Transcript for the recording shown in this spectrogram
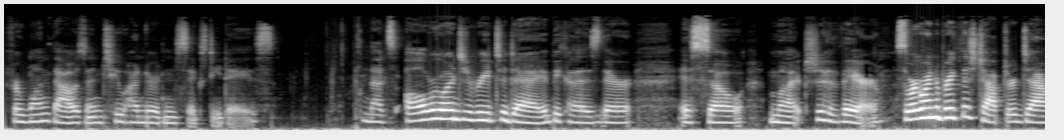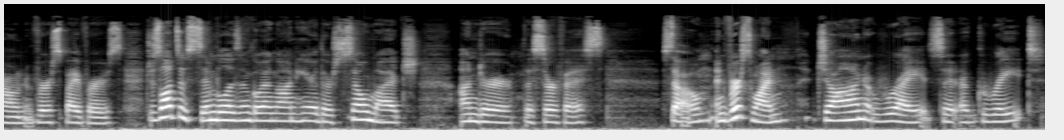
for 1,260 days. That's all we're going to read today because there is so much there. So we're going to break this chapter down verse by verse. Just lots of symbolism going on here. There's so much under the surface. So, in verse 1, John writes that a great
